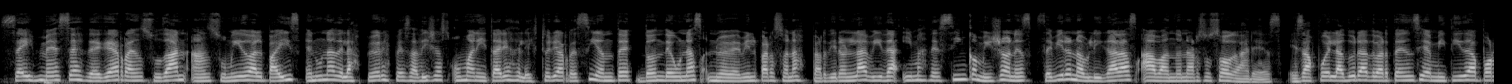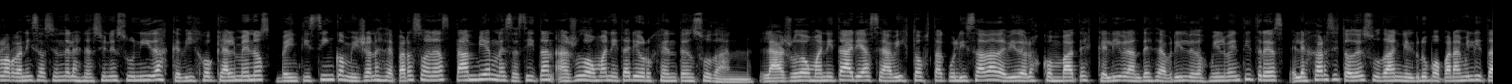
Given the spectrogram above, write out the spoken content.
Seis meses de guerra en Sudán han sumido al país en una de las peores pesadillas humanitarias de la historia reciente, donde unas 9.000 personas perdieron la vida y más de 5 millones se vieron obligadas a abandonar sus hogares. Esa fue la dura advertencia emitida por la Organización de las Naciones Unidas que dijo que al menos 25 millones de personas también necesitan ayuda humanitaria urgente en Sudán. La ayuda humanitaria se ha visto obstaculizada debido a los combates que libran desde abril de 2023 el ejército de Sudán y el grupo paramilitar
